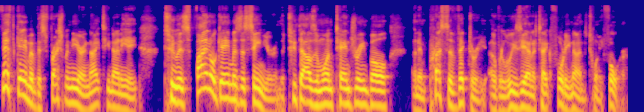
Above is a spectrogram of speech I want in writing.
fifth game of his freshman year in 1998 to his final game as a senior in the 2001 Tangerine Bowl, an impressive victory over Louisiana Tech 49 to 24.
